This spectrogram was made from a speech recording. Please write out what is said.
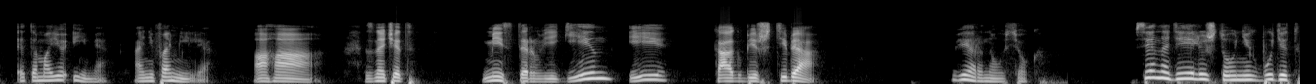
— это мое имя, а не фамилия». «Ага, значит, мистер Вегин и... как бишь тебя?» Верно усек. Все надеялись, что у них будет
